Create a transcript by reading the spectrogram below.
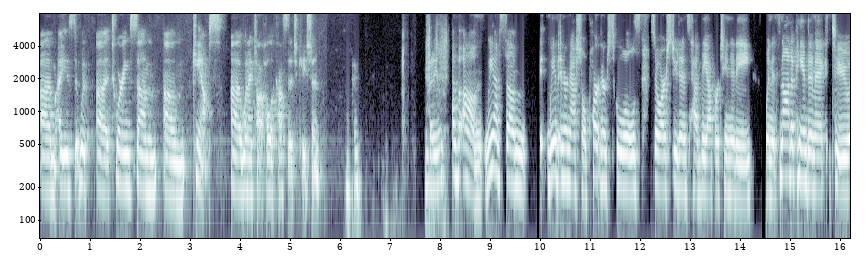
um, I used it with uh, touring some um, camps uh, when I taught Holocaust education. Okay. Anybody else? Have, um, we have some. We have international partner schools, so our students have the opportunity when it's not a pandemic to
